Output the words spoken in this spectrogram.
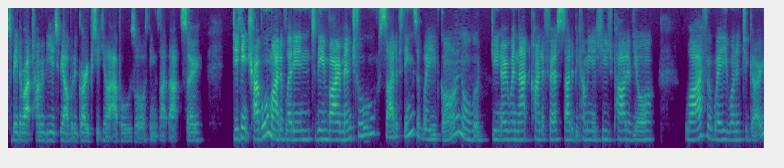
to be the right time of year to be able to grow particular apples or things like that. So do you think travel might have led into the environmental side of things of where you've gone or do you know when that kind of first started becoming a huge part of your life of where you wanted to go?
